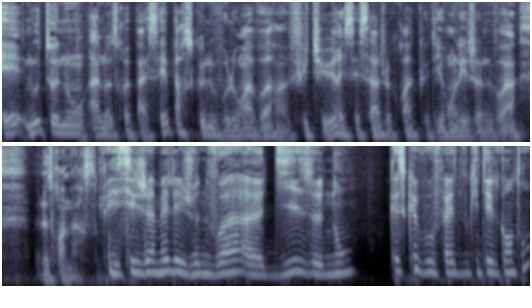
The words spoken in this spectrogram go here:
et nous tenons à notre passé parce que nous voulons avoir un futur, et c'est ça, je crois, que diront les jeunes voix le 3 mars. Et si jamais les jeunes voix euh, disent non, qu'est-ce que vous faites? Vous quittez le canton?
